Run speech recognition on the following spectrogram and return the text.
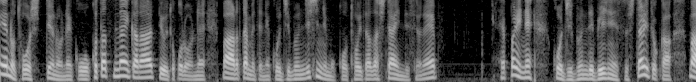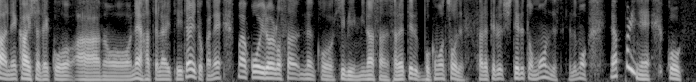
への投資っていうのをねこう怠ってないかなっていうところをね、まあ、改めてねこう自分自身にもこう問いただしたいんですよね。やっぱりね、こう自分でビジネスしたりとか、まあね、会社でこう、あのね、働いていたりとかね、まあこういろいろさ、ね、こう日々皆さんされてる、僕もそうです、されてる、してると思うんですけども、やっぱりね、こう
